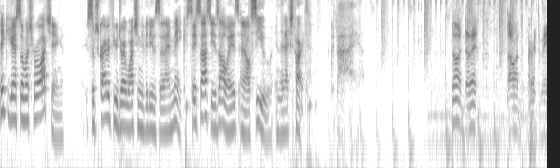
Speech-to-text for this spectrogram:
Thank you guys so much for watching. Subscribe if you enjoy watching the videos that I make. Stay saucy as always, and I'll see you in the next part. Goodbye. Don't do it. Don't hurt me.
